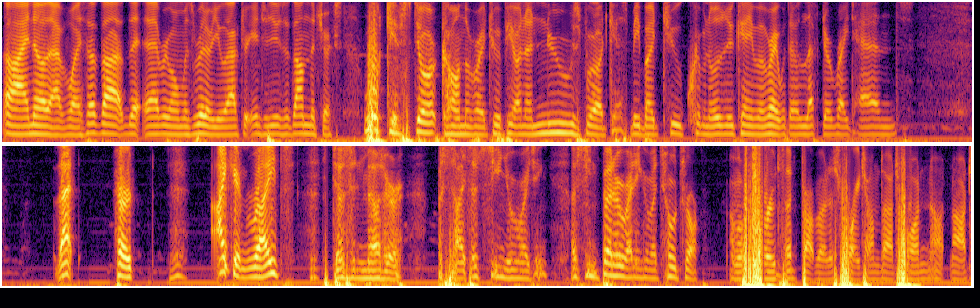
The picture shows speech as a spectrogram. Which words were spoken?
Oh, I know that voice. I thought that everyone was rid of you after interviews introducing Omnitrix. What gives Dark Khan the right to appear on a news broadcast made by two criminals who can't even write with their left or right hands? That hurt. I can write. It doesn't matter. Besides, I've seen your writing. I've seen better writing from a tow truck. I'm afraid that Batman is right on that one, not not.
